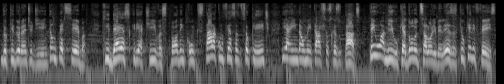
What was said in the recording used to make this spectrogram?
do que durante o dia. Então perceba que ideias criativas podem conquistar a confiança do seu cliente e ainda aumentar seus resultados. Tem um amigo que é dono de salão de beleza que o que ele fez?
